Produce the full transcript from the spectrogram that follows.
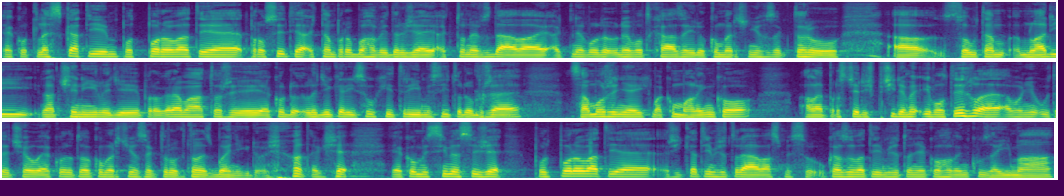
jako tleskat jim, podporovat je, prosit je, ať tam pro boha vydržej, ať to nevzdávají, ať neod- neodcházejí do komerčního sektoru. A jsou tam mladí, nadšený lidi, programátoři, jako lidi, kteří jsou chytrý, myslí to dobře. Samozřejmě jich jako malinko, ale prostě když přijdeme i o tyhle a oni utečou jako do toho komerčního sektoru, to nezbude nikdo. Že? Takže jako myslíme si, že podporovat je, říkat jim, že to dává smysl, ukazovat jim, že to někoho venku zajímá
